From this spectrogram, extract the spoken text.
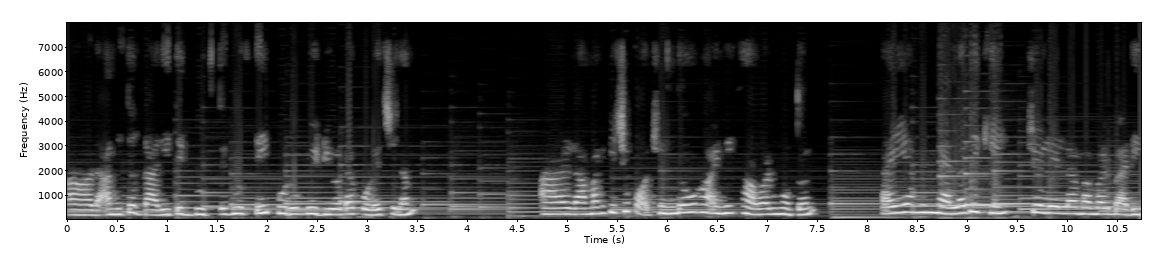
আর আমি তো গাড়িতে ঘুরতে ঘুরতেই পুরো ভিডিওটা করেছিলাম। আর আমার কিছু পছন্দও হয়নি খাওয়ার মতন। তাই আমি মেলা দেখেই চলে এলাম আমার বাড়ি।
